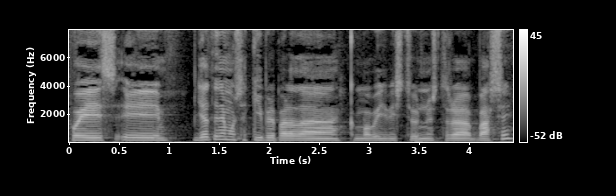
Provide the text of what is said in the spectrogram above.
Pues eh, ya tenemos aquí preparada, como habéis visto, nuestra base.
